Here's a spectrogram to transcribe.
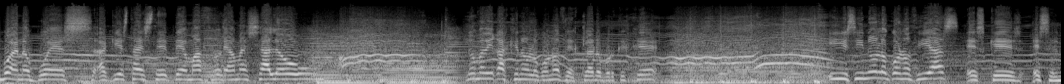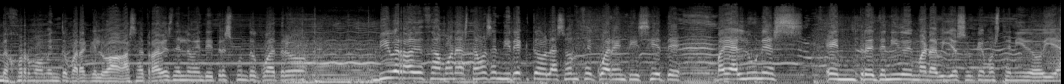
Bueno, pues aquí está este temazo, se llama Shallow. No me digas que no lo conoces, claro, porque es que... Y si no lo conocías, es que es, el mejor momento para que lo hagas. A través del 93.4 Vive Radio Zamora, estamos en directo a las 11.47. Vaya lunes entretenido y maravilloso que hemos tenido hoy, ¿eh?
